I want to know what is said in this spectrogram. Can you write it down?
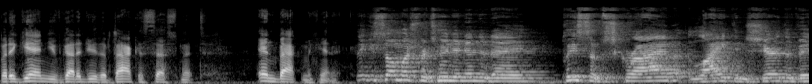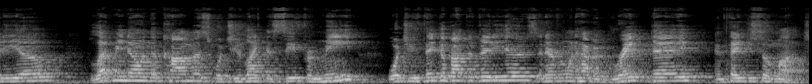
But again, you've got to do the back assessment and back mechanic. Thank you so much for tuning in today. Please subscribe, like, and share the video. Let me know in the comments what you'd like to see from me, what you think about the videos, and everyone have a great day, and thank you so much.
